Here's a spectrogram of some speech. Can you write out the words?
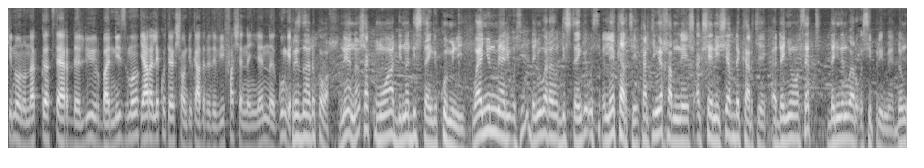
Ci noonu nag ministère de l'urbanisme jaarale ko direction du cadre de vie fas yéene nañ leen gunge. président da ko wax nee na chaque mois dina distinguer communes yi. Waaye ñun maires yi aussi dañu war a distinguer aussi les quartiers. Quartiers yi nga xam ne ak seen i chef de quartier dañoo set dañ leen war a aussi primer donc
